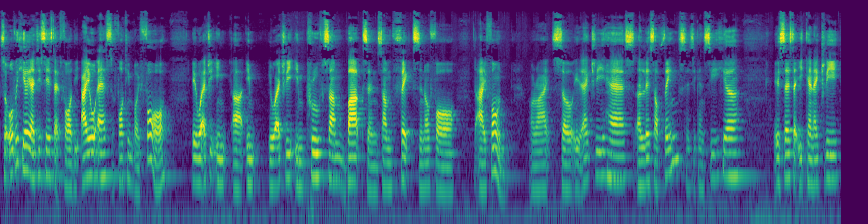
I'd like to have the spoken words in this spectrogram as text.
So over here, it actually says that for the iOS 14.4, it will actually in, uh, in, it will actually improve some bugs and some fix, you know, for the iPhone all right so it actually has a list of things as you can see here. It says that it can actually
